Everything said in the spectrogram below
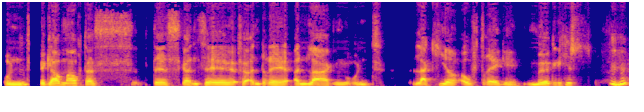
Und wir glauben auch, dass das Ganze für andere Anlagen und Lackieraufträge möglich ist. Mhm.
